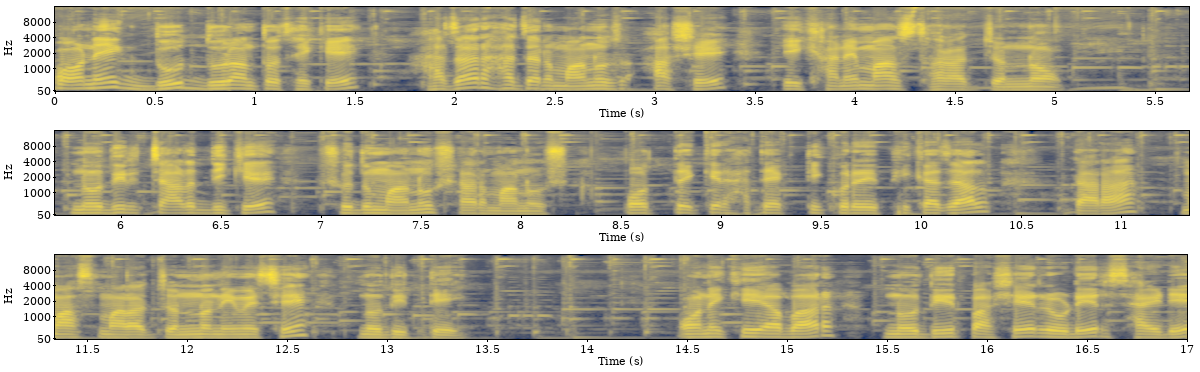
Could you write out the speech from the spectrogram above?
অনেক দূর দূরান্ত থেকে হাজার হাজার মানুষ আসে এখানে মাছ ধরার জন্য। নদীর চারদিকে শুধু মানুষ আর মানুষ। প্রত্যেকের হাতে একটি করে ফিকা জাল তারা মাছ মারার জন্য নেমেছে নদীতে। অনেকে আবার নদীর পাশে রোডের সাইডে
